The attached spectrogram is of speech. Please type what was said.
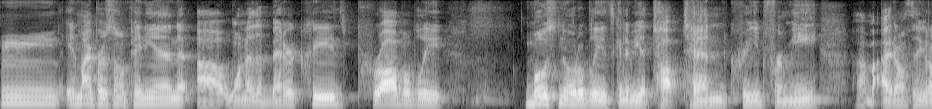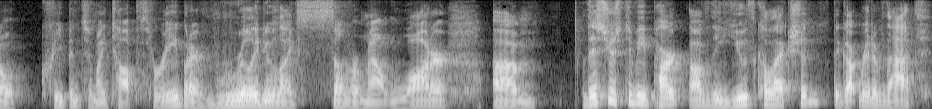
Mm, in my personal opinion, uh, one of the better Creeds, probably most notably, it's gonna be a top 10 Creed for me. Um, I don't think it'll creep into my top three, but I really do like Silver Mountain Water. Um, this used to be part of the youth collection. They got rid of that.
